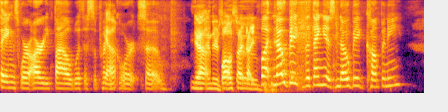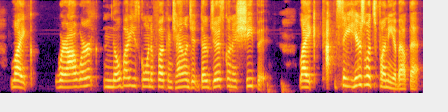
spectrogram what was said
things were already filed with the Supreme Yeah. Court. So, yeah, and there's Well, also I- I- but no big, the thing is, no big company like where I work, nobody's going to fucking challenge it. They're just going to sheep it. Like, see, here's what's funny about that.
